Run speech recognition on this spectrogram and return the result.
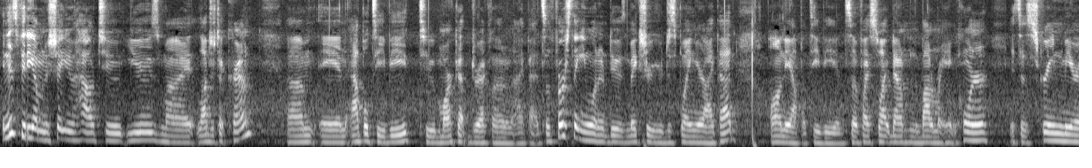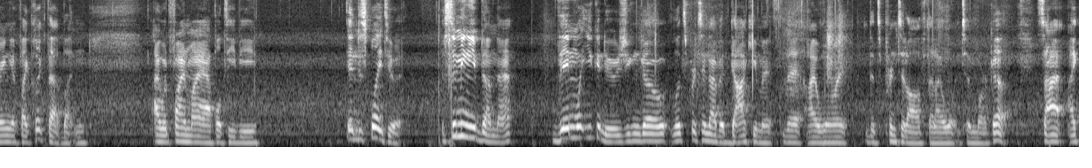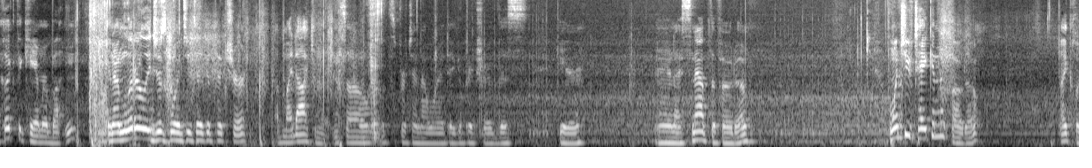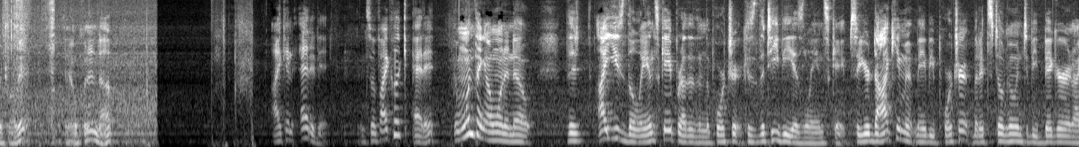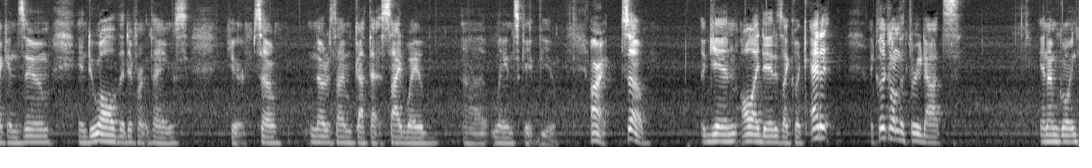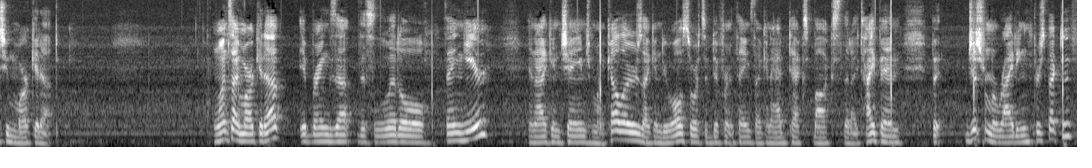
In this video, I'm going to show you how to use my Logitech Crayon um, and Apple TV to mark up directly on an iPad. So the first thing you want to do is make sure you're displaying your iPad on the Apple TV. And so if I swipe down from the bottom right hand corner, it says screen mirroring. If I click that button, I would find my Apple TV and display to it. Assuming you've done that, then what you can do is you can go, let's pretend I have a document that I want that's printed off that I want to mark up. So I, I click the camera button and I'm literally just going to take a picture of my document. And so let's pretend I want to take a picture of this here. And I snap the photo. Once you've taken the photo, I click on it and open it up. I can edit it. And so if I click edit, and one thing I want to note, the I use the landscape rather than the portrait because the TV is landscape. So your document may be portrait, but it's still going to be bigger and I can zoom and do all the different things here. So notice I've got that sideways uh, landscape view. All right, so again, all I did is I click edit, I click on the three dots, and I'm going to mark it up. Once I mark it up, it brings up this little thing here and I can change my colors. I can do all sorts of different things. I can add text box that I type in, but just from a writing perspective,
